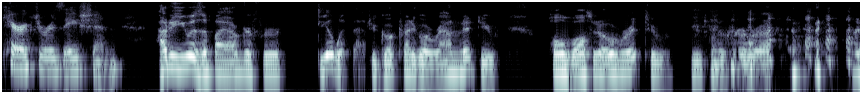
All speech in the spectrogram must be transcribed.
characterization. How do you, as a biographer, deal with that? Do you go try to go around it? Do you pole vaulted over it to use one of her, uh,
